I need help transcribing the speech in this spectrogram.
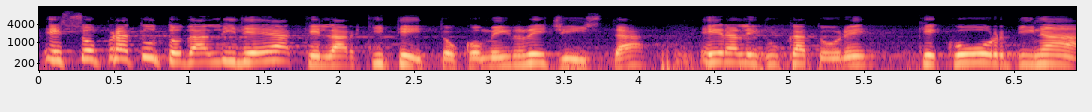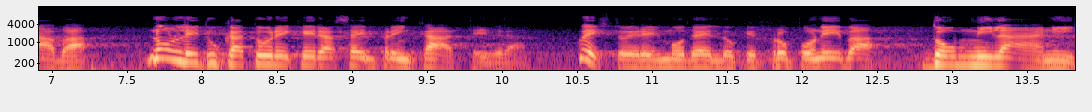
e soprattutto dall'idea che l'architetto, come il regista, era l'educatore che coordinava, non l'educatore che era sempre in cattedra. Questo era il modello che proponeva Don Milani,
